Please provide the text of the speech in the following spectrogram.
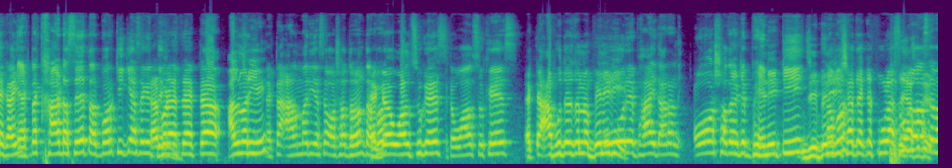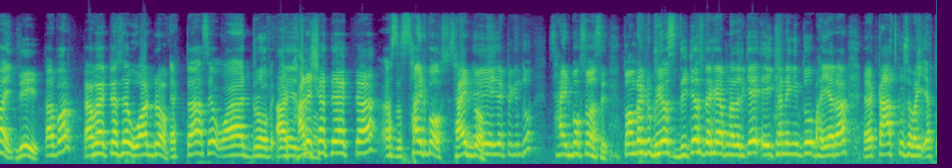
দেখাই। একটা খাট আছে তারপর কি কি আছে তারপর আছে একটা আলমারি। একটা আলমারি আছে অসাধারণ তারপর একটা ওয়াল সুকেস একটা ওয়াল শোকেস একটা আপুদের জন্য বেনিডি ওরে ভাই দাঁড়ান অসাধারণ একটা ভ্যানিটি জি বেনিডির সাথে একটা টুল আছে আপুদের। আছে ভাই। জি। তারপর? তারপর একটা আছে ওয়ার্ড্রপ একটা আছে ওয়ার্ড্রোব আর খাটের সাথে একটা আছে সাইড বক্স সাইড বক্স এই যে একটা কিন্তু সাইড বক্সও আছে। তো আমরা একটু ভিউয়ার্স ডিটেইলস দেখে আপনাদেরকে এইখানে কিন্তু ভাইয়ারা কাজ করছে। ভাই এত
